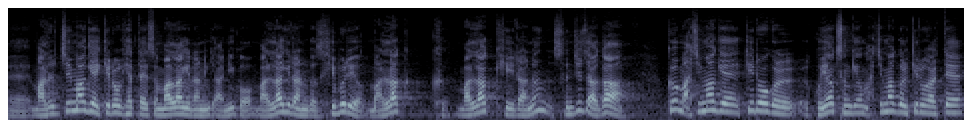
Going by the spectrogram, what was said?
에, 마지막에 기록했다 해서 말락이라는 게 아니고 말락이라는 것은 히브리어 말라크 말라키라는 선지자가 그 마지막에 기록을 구약 성경 마지막을 기록할 때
